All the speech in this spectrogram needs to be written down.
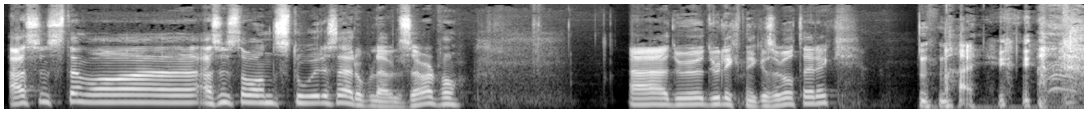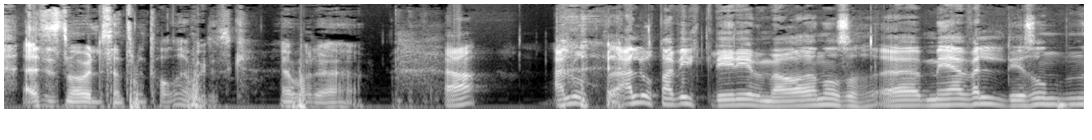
Jeg syns det, det, var en stor seeropplevelse, i hvert fall. Eh, du, du likte den ikke så godt, Erik? Nei. Jeg syns den var veldig sentimental, jeg, faktisk. Jeg bare Ja. Jeg lot, jeg lot, meg virkelig rive med av den, altså. Eh, med veldig sånn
